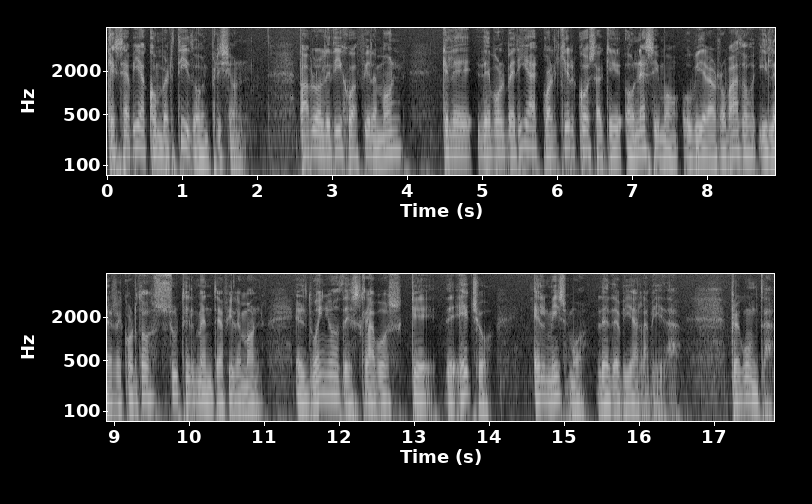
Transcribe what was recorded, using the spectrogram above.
que se había convertido en prisión. Pablo le dijo a Filemón que le devolvería cualquier cosa que Onésimo hubiera robado y le recordó sutilmente a Filemón, el dueño de esclavos que, de hecho, él mismo le debía la vida. Pregunta,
